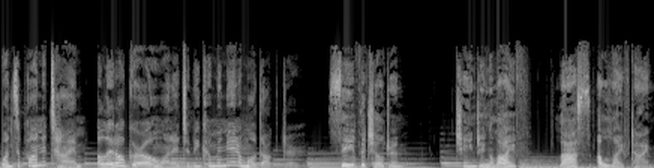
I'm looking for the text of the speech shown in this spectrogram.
Once upon a time, a little girl wanted to become an animal doctor. Save the Children. Changing a life lasts a lifetime.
